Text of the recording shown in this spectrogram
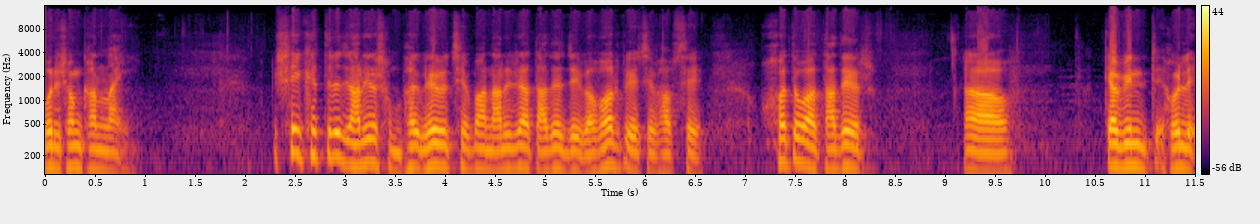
পরিসংখ্যান নাই। সেই ক্ষেত্রে নারীরা ভেবেছে বা নারীরা তাদের যে ব্যবহার পেয়েছে, ভাবছে, হয়তোবা তাদের ক্যাবিনেট হলে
